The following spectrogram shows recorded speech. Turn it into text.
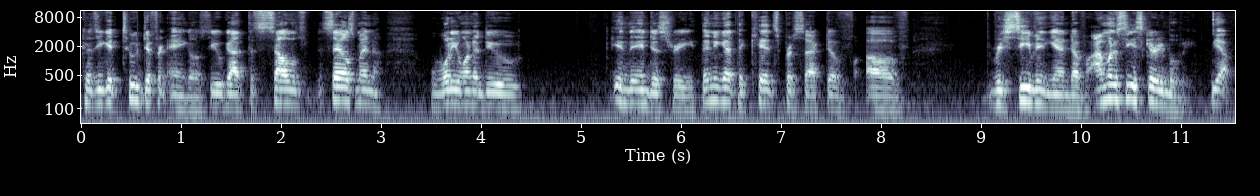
because you get two different angles. You got the sales salesman. What do you want to do in the industry? Then you got the kid's perspective of receiving the end of I want to see a scary movie. Yep.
